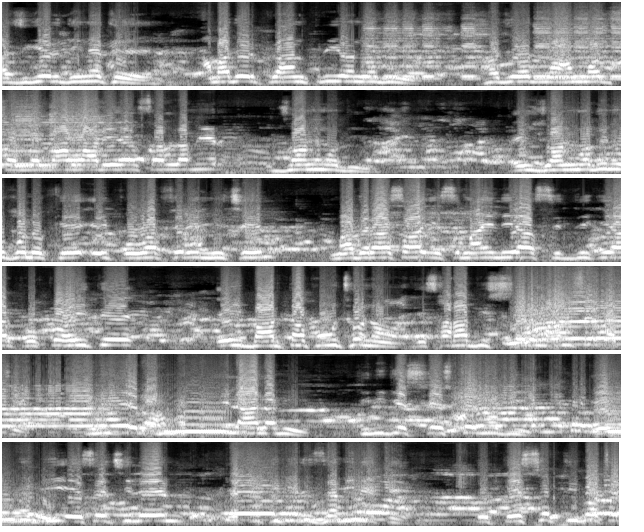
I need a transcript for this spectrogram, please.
আজকের দিনেতে আমাদের প্রাণপ্রিয় নবী হজরত মোহাম্মদ সাল্লাহ জন্মদিন। এই জন্মদিন উপলক্ষে এই প্রভাত ফেরি মিছিল মাদ্রাসা ইসমাইলিয়া সিদ্দিকিয়ার পক্ষ হইতে এই বার্তা পৌঁছানো যে সারা বিশ্বের মানুষের কাছে তিনি যে আলমী তিনি যে শ্রেষ্ঠ নবী, এই নবী এসেছিলেন পৃথিবীর জমিনেতে। তো তেষট্টি বছর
